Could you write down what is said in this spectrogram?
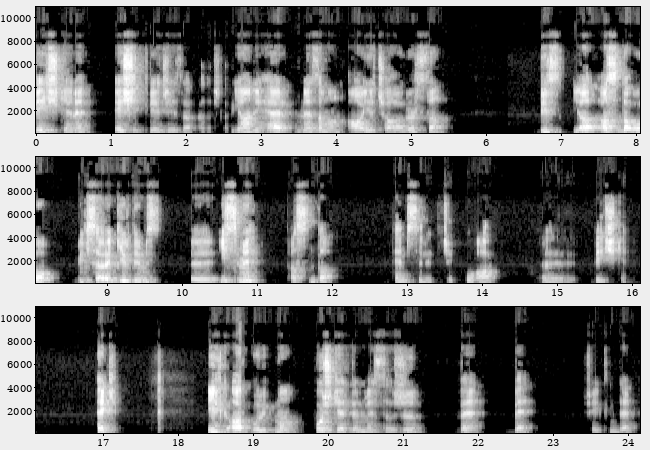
değişkene eşitleyeceğiz arkadaşlar. Yani her ne zaman A'yı çağırırsa biz aslında o bilgisayara girdiğimiz e, ismi aslında temsil edecek bu A e, değişkeni. Peki. İlk algoritma hoş geldin mesajı ve B şeklinde.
